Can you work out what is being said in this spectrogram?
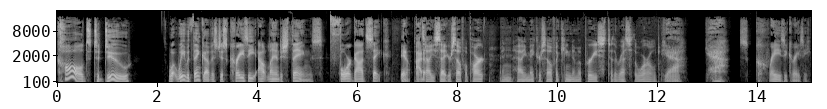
called to do what we would think of as just crazy, outlandish things for God's sake. You know, that's how you set yourself apart and how you make yourself a kingdom of priests to the rest of the world. Yeah. Yeah. It's crazy, crazy.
